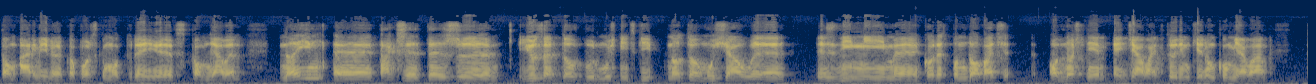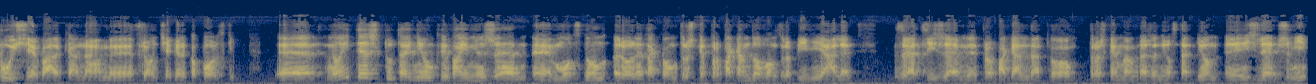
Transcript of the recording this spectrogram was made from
tą Armię Wielkopolską, o której e, wspomniałem. No i e, także też e, Józef Dowbór-Muśnicki, no to musiał e, z nimi korespondować odnośnie działań, w którym kierunku miała pójść walka na froncie wielkopolskim. No i też tutaj nie ukrywajmy, że mocną rolę taką troszkę propagandową zrobili, ale z racji, że propaganda to troszkę mam wrażenie ostatnio źle brzmi,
